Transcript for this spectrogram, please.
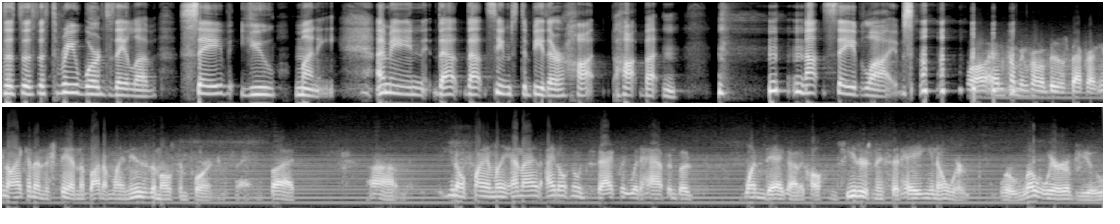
the, the, the three words they love save you money. I mean that that seems to be their hot hot button, not save lives. well, and coming from a business background, you know, I can understand the bottom line is the most important thing, but um, you know, finally, and I I don't know exactly what happened, but one day I got a call from Cedars and they said, hey, you know, we're we're well aware of you.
